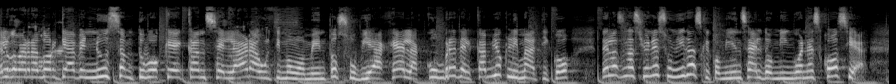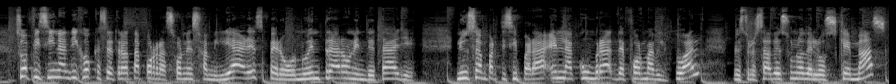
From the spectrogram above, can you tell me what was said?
El gobernador Gavin Newsom tuvo que cancelar a último momento su viaje a la cumbre del cambio climático de las Naciones Unidas que comienza el domingo en Escocia. Su oficina dijo que se trata por razones familiares, pero no entraron en detalle. Newsom participará en la cumbre de forma virtual. Nuestro estado es uno de los que más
